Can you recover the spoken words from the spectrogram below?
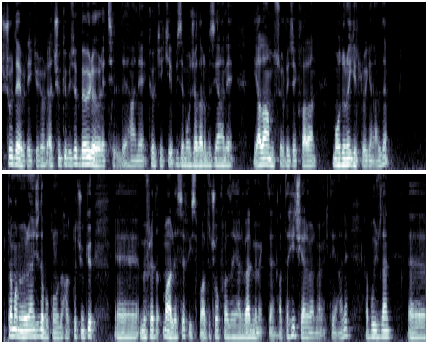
şu devreye giriyor. Ya çünkü bize böyle öğretildi. Hani kök 2 bizim hocalarımız yani yalan mı söyleyecek falan moduna giriliyor genelde. Tamam öğrenci de bu konuda haklı çünkü e, müfredat maalesef ispatı çok fazla yer vermemekte. Hatta hiç yer vermemekte yani. Ha, bu yüzden e,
